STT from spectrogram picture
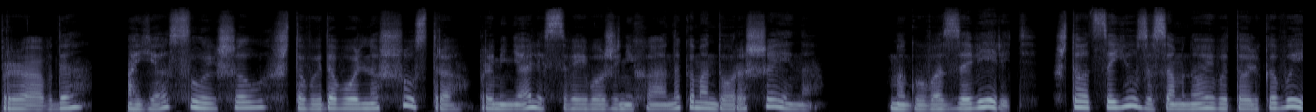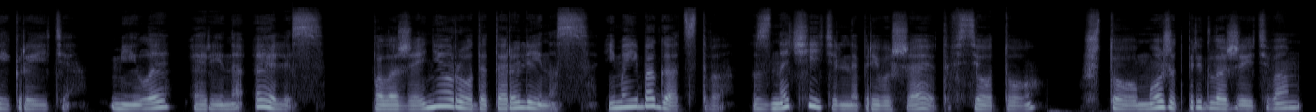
«Правда? А я слышал, что вы довольно шустро променяли своего жениха на командора Шейна. Могу вас заверить, что от союза со мной вы только выиграете, милая Эрина Элис». Положение рода Тарелинос и мои богатства значительно превышают все то, что может предложить вам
